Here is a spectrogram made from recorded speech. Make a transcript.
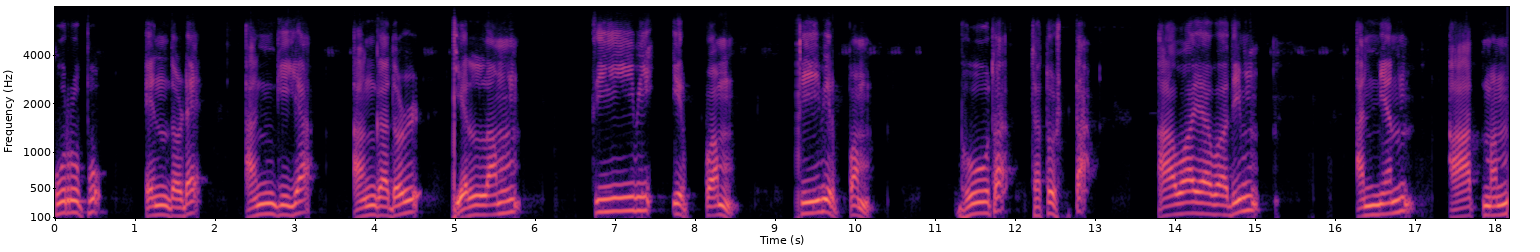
ಕುರುಪು ಎಂದೊಡೆ ಅಂಗಿಯ ಅಂಗದೊಳ್ ಎಲ್ಲಂ ತೀವಿ ಇರ್ಪಂ ತೀವಿರ್ಪಂ ಭೂತ ಚತುಷ್ಟ ಅವಯವದಿಂ ಅನ್ಯನ್ ಆತ್ಮನ್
